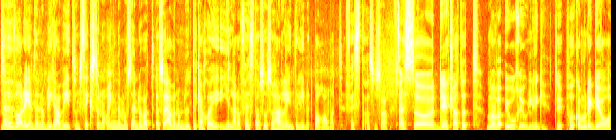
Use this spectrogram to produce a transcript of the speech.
Men hur var det egentligen att bli gravid som 16-åring? Det måste ändå varit, alltså även om du inte kanske gillade att festa och så, så handlar ju inte livet bara om att festa. Alltså så. Alltså, det är klart att man var orolig. Typ, hur kommer det gå?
